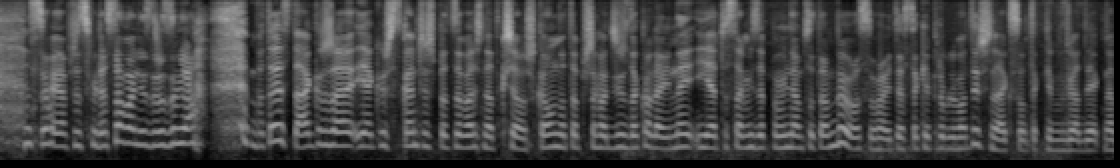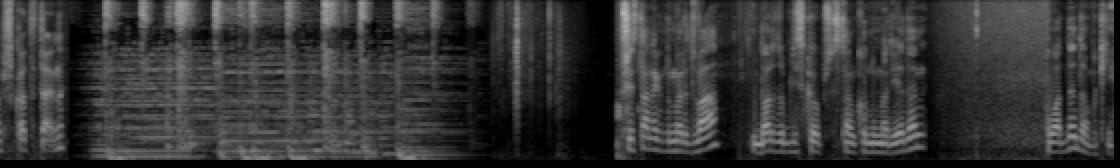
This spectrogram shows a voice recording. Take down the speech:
słuchaj, ja przez chwilę sama nie zrozumiałam, bo to jest tak, że jak już skończysz pracować nad książką, no to przechodzisz do kolejnej i ja czasami zapominam, co tam było. Słuchaj, to jest takie problematyczne, jak są takie wywiady, jak na przykład ten. Przystanek numer dwa, bardzo blisko przystanku numer jeden. ładne domki.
